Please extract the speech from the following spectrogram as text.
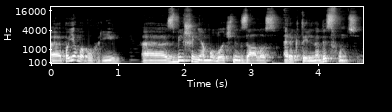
е, поява вугрів, е, збільшення молочних залоз, еректильна дисфункція.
